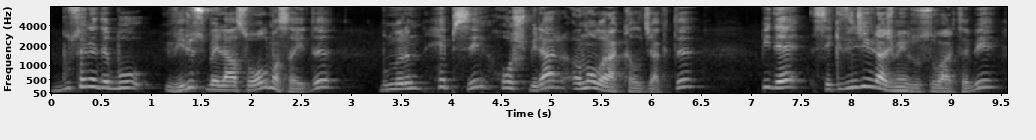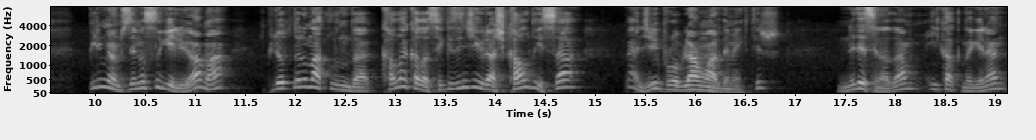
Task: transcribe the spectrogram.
Bu sene de bu virüs belası olmasaydı bunların hepsi hoş birer anı olarak kalacaktı. Bir de 8. viraj mevzusu var tabi. Bilmiyorum size nasıl geliyor ama pilotların aklında kala kala 8. viraj kaldıysa bence bir problem var demektir. Ne desin adam? İlk aklına gelen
